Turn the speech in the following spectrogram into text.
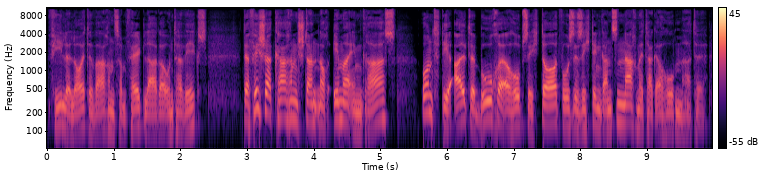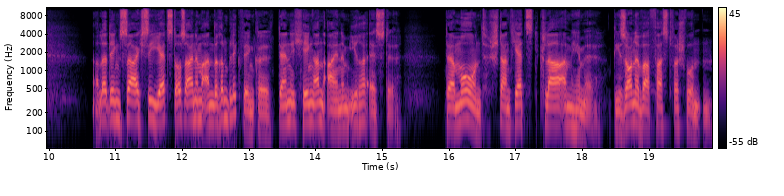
viele Leute waren zum Feldlager unterwegs, der Fischerkarren stand noch immer im Gras, und die alte Buche erhob sich dort, wo sie sich den ganzen Nachmittag erhoben hatte. Allerdings sah ich sie jetzt aus einem anderen Blickwinkel, denn ich hing an einem ihrer Äste. Der Mond stand jetzt klar am Himmel, die Sonne war fast verschwunden.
